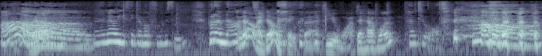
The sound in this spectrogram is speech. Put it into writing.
Oh. I know you think I'm a floozy, but I'm not. no i don't think that do you want to have one I'm too old. Oh,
